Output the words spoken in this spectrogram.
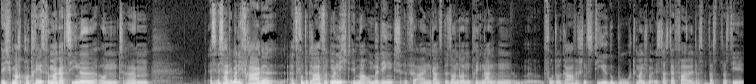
ich mache Porträts für Magazine und ähm, es ist halt immer die Frage, als Fotograf wird man nicht immer unbedingt für einen ganz besonderen, prägnanten äh, fotografischen Stil gebucht. Manchmal ist das der Fall, dass, dass, dass die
